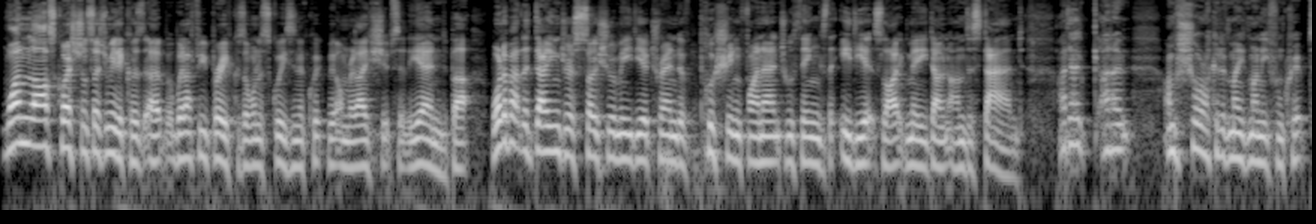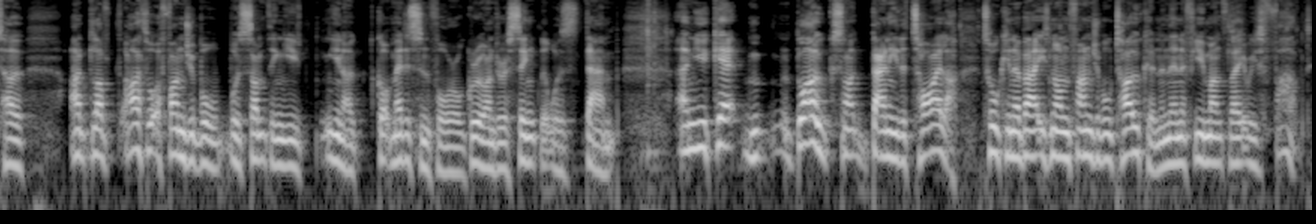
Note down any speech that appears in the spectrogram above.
One last question on social media because uh, we'll have to be brief because I want to squeeze in a quick bit on relationships at the end. But what about the dangerous social media trend of pushing financial things that idiots like me don't understand? I don't, I don't, I'm sure I could have made money from crypto. I'd love. I thought a fungible was something you you know got medicine for or grew under a sink that was damp, and you get blokes like Danny the Tyler talking about his non fungible token, and then a few months later he's fucked.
